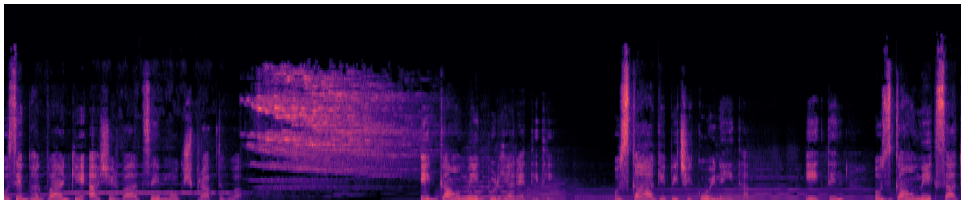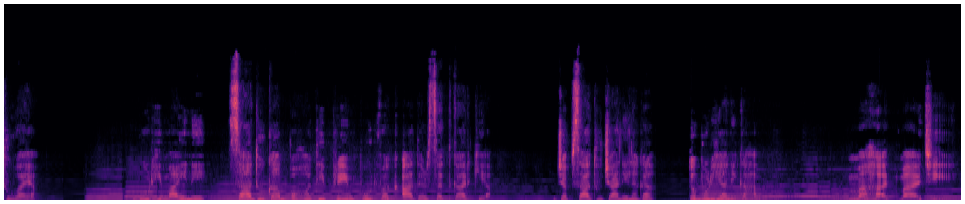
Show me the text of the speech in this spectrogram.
उसे भगवान के आशीर्वाद से मोक्ष प्राप्त हुआ। एक गाँव में एक बुढ़िया रहती थी। उसका आगे पीछे कोई नहीं था। एक दिन उस गाँव में एक साधु आया। बूढ़ी माई ने साधु का बहुत ही प्रेम पूर्वक आदर सत्कार किया। जब साधु जाने लगा तो बुढ़िया ने कहा, महात्मा जी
